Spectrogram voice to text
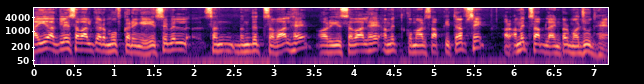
आइए अगले सवाल की ओर मूव करेंगे। ये सिविल संबंधित सवाल है और ये सवाल है अमित कुमार साहब की तरफ़ से और अमित साहब लाइन पर मौजूद हैं।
